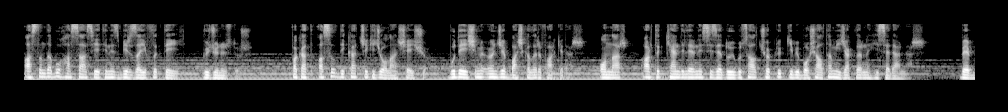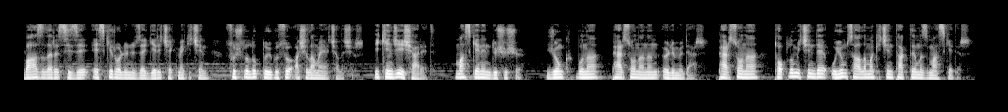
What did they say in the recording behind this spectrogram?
aslında bu hassasiyetiniz bir zayıflık değil, gücünüzdür. Fakat asıl dikkat çekici olan şey şu. Bu değişimi önce başkaları fark eder. Onlar artık kendilerini size duygusal çöplük gibi boşaltamayacaklarını hissederler. Ve bazıları sizi eski rolünüze geri çekmek için suçluluk duygusu aşılamaya çalışır. İkinci işaret, maskenin düşüşü. Jung buna personanın ölümü der. Persona, toplum içinde uyum sağlamak için taktığımız maskedir.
